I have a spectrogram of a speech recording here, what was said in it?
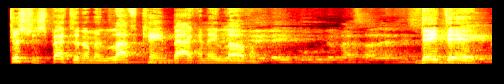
disrespected him and left, came back, and they love him. They moved him. I saw that. His They did.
